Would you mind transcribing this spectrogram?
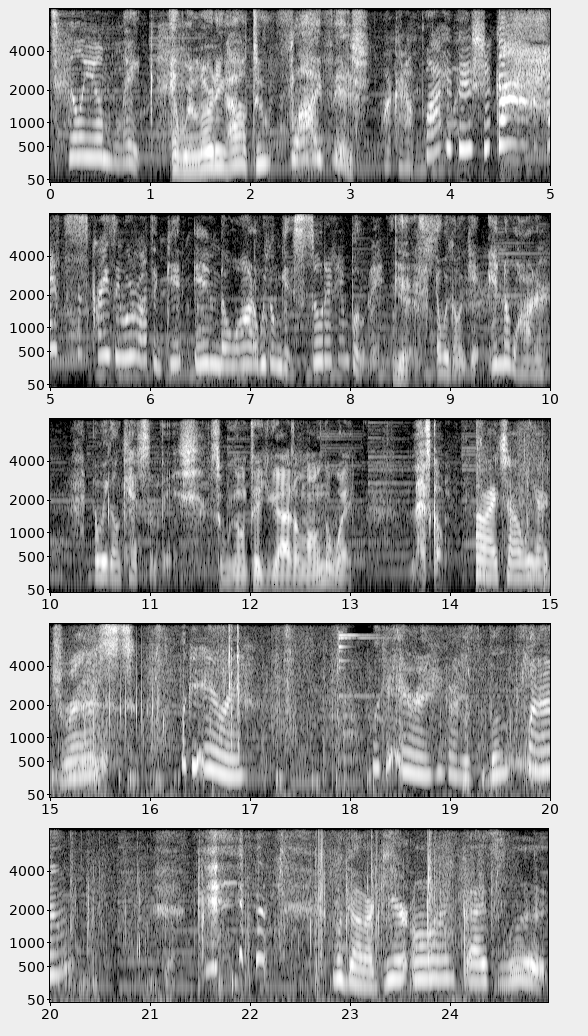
Tillium Lake. And we're learning how to fly fish. We're gonna fly fish, you guys. This is crazy. We're about to get in the water. We're gonna get suited and booted. Yes. And we're gonna get in the water and we're gonna catch some fish. So we're gonna take you guys along the way. Let's go. All right, y'all, we are dressed. Look at Aaron. Look at Aaron. He got his boots on. we got our gear on. Guys, look.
